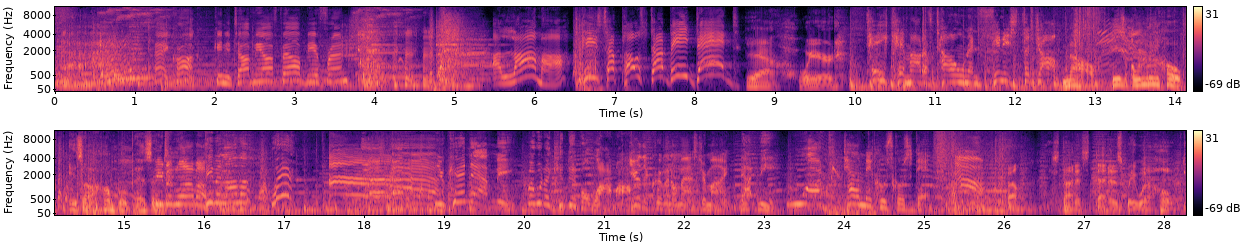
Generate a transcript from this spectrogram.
Hey, Kronk, can you top me off, pal? Be a friend? A llama? He's supposed to be dead! Yeah, weird. Take him out of town and finish the job. Now, his only hope is a humble peasant. Demon llama! Demon llama? Where? Ah! You kidnapped me. Why would I kidnap a llama? You're the criminal mastermind, not me. What? Tell me Kuzco's dead. Ow! Well, it's not as dead as we would have hoped.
